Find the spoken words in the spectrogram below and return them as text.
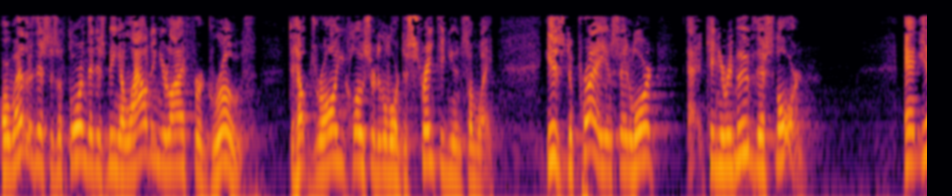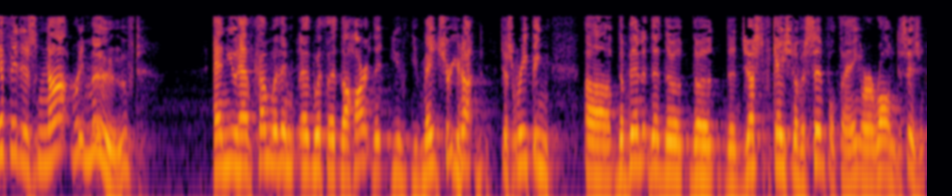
or whether this is a thorn that is being allowed in your life for growth, to help draw you closer to the Lord, to strengthen you in some way, is to pray and say, Lord, uh, can you remove this thorn? And if it is not removed, and you have come with him uh, with the heart that you've, you've made sure you're not just reaping uh, the, the, the, the justification of a sinful thing or a wrong decision,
